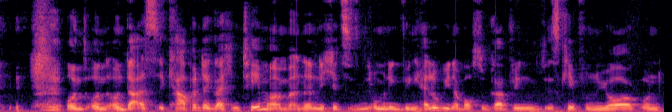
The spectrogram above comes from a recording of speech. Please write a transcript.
und, und, und da ist Carpenter gleich ein Thema immer, ne? Nicht jetzt unbedingt wegen Halloween, aber auch so gerade wegen Escape from New York und,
